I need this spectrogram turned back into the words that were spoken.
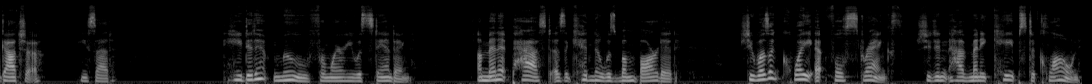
Gotcha, he said. He didn't move from where he was standing. A minute passed as Echidna was bombarded. She wasn't quite at full strength. She didn't have many capes to clone,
